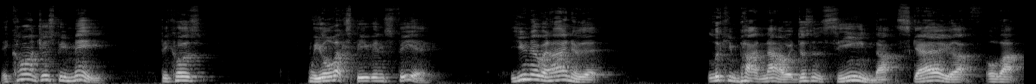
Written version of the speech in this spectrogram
It can't just be me because we all experience fear. You know, and I know that looking back now, it doesn't seem that scary that or that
